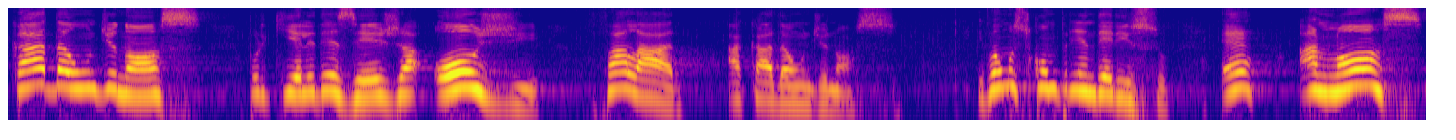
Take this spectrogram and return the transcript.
cada um de nós, porque ele deseja hoje falar a cada um de nós. E vamos compreender isso. É a nós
